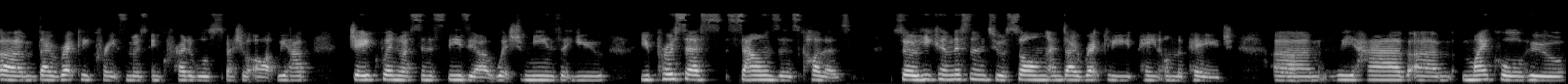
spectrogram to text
um, directly creates the most incredible special art. We have Jay Quinn who has synesthesia, which means that you you process sounds as colors. So he can listen to a song and directly paint on the page. Um, we have um, Michael who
